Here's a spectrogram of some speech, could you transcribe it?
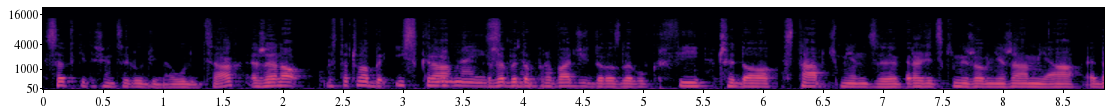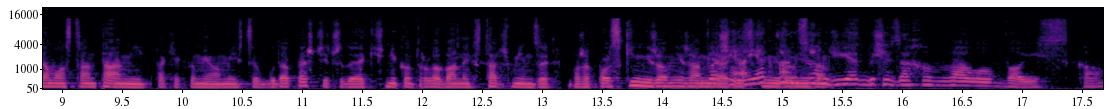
setki tysięcy ludzi na ulicach, że no wystarczyłaby iskra, iskra. żeby doprowadzić do rozlewu krwi, czy do starć między radzieckimi żołnierzami a demonstrantami, tak jak to miało miejsce w Budapeszcie, czy do jakichś niekontrolowanych starć między może polskimi żołnierzami Właśnie, a a jak radzieckimi pan żołnierzami. sądzi, jakby się zachowywało wojsko?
